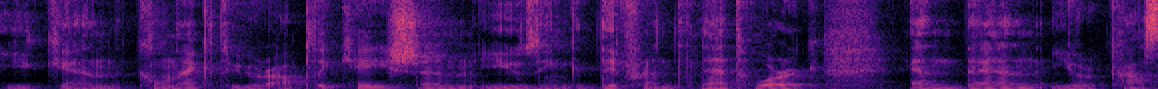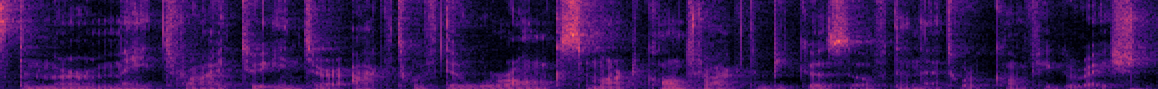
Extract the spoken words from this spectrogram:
you can connect to your application using different network and then your customer may try to interact with the wrong smart contract because of the network configuration.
